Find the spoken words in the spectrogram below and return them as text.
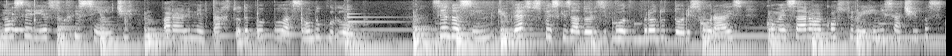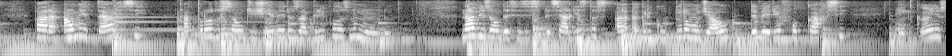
não seria suficiente para alimentar toda a população do globo. Sendo assim, diversos pesquisadores e produtores rurais começaram a construir iniciativas para aumentar-se a produção de gêneros agrícolas no mundo. Na visão desses especialistas, a agricultura mundial deveria focar-se em ganhos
